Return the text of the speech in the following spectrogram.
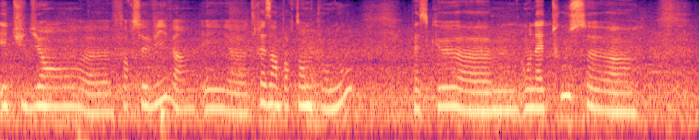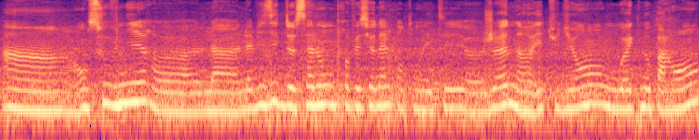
étudiant, force vive hein, est très importante pour nous parce euh, on a tous en souvenir euh, la, visite de salon professionnel quand on était euh, jeune, étudiant ou avec nos parents.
